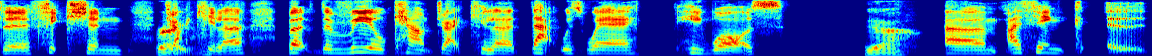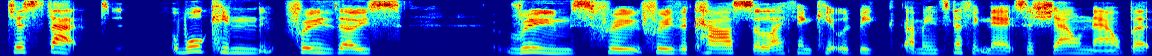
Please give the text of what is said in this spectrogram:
the fiction Right. Dracula, but the real Count Dracula, that was where he was Yeah. um, I think uh, just that walking through those rooms through through the castle, I think it would be. I mean, it's nothing there; it's a shell now, but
